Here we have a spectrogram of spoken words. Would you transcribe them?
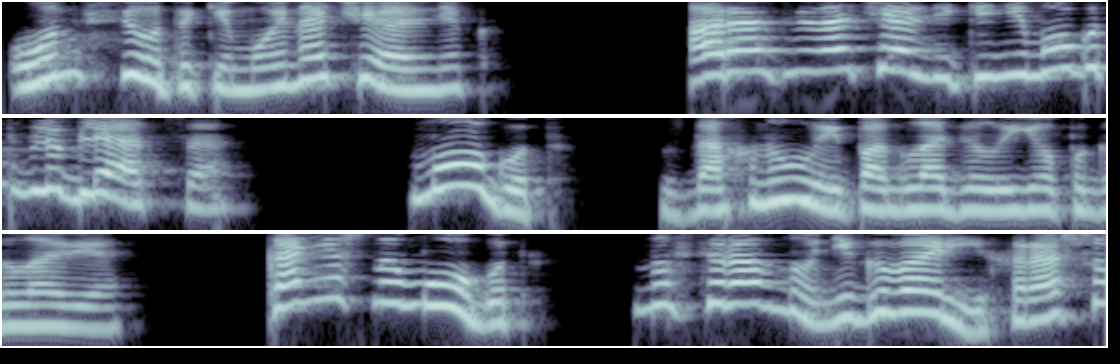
«Он все-таки мой начальник». «А разве начальники не могут влюбляться?» «Могут», — вздохнула и погладила ее по голове. «Конечно, могут, но все равно не говори, хорошо?»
